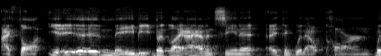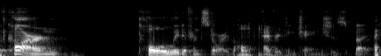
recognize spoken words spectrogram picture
I thought maybe, but like I haven't seen it. I think without Karn, with Karn, totally different story. The whole Mhm. everything changes. But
